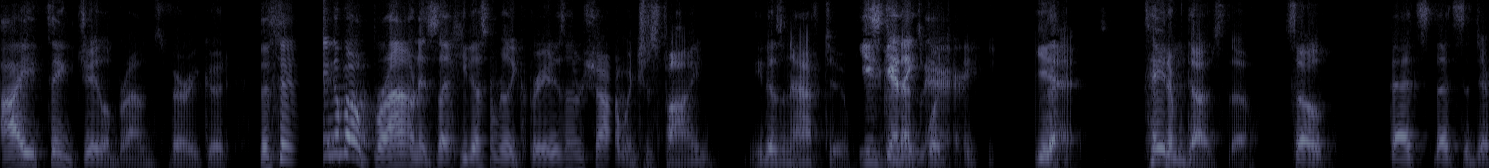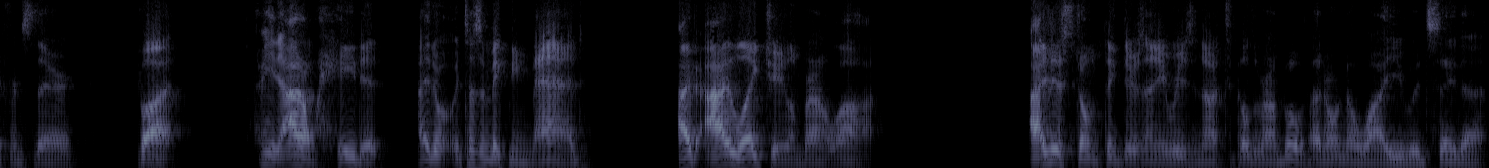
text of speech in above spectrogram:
I think Jaylen Brown's very good. The thing about Brown is like he doesn't really create his own shot, which is fine. He doesn't have to. He's getting that's what- there. yeah, Tatum does though. So that's that's the difference there. But I mean, I don't hate it. I don't. It doesn't make me mad. I I like Jaylen Brown a lot. I just don't think there's any reason not to build around both. I don't know why you would say that.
